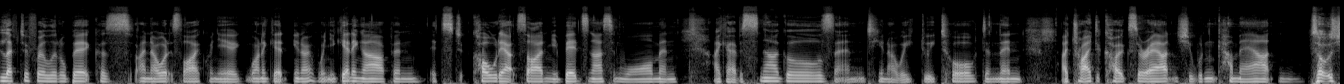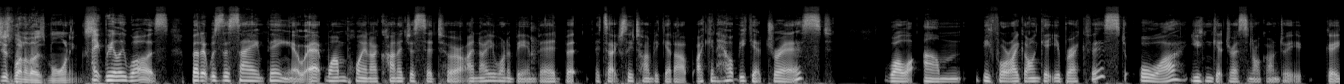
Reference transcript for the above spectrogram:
left her for a little bit because I know what it's like when you want to get, you know, when you're getting up and it's cold outside and your bed's nice and warm. And I gave her snuggles and, you know, we, we talked and then I tried to coax her out and she wouldn't come out. And So it was just one of those mornings. it really was. But it was the same thing. At one point, I kind of just said to her, I know you want to be in bed, but it's actually time to get up. I can help you get dressed while um before I go and get your breakfast, or you can get dressed and I'll go and do go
